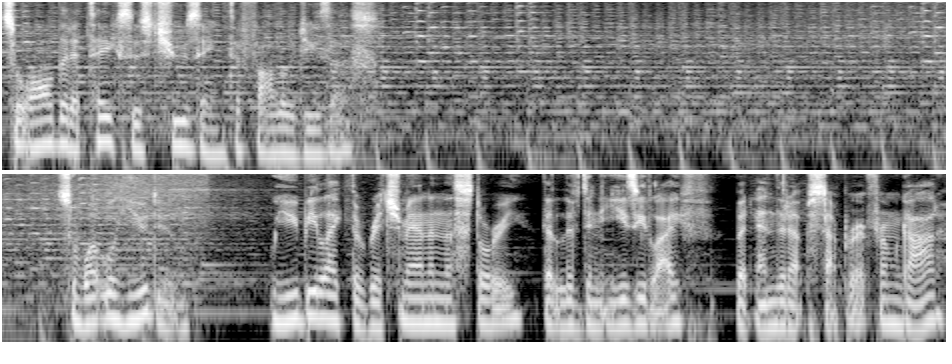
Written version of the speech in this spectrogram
So all that it takes is choosing to follow Jesus. So what will you do? Will you be like the rich man in this story that lived an easy life but ended up separate from God?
